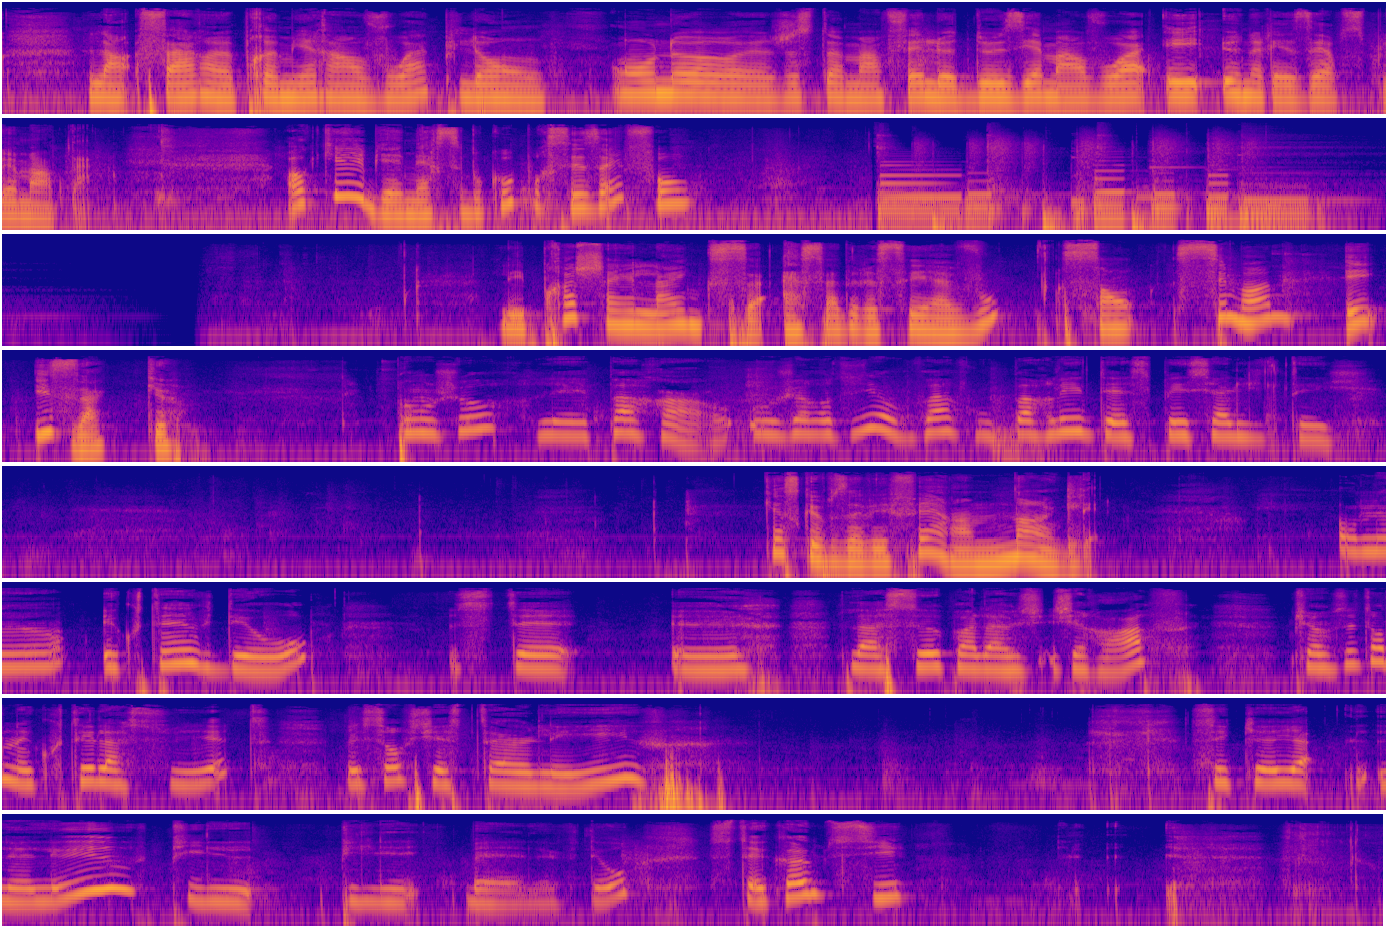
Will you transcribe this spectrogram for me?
faire un premier envoi. Puis là, on, a euh, justement fait le deuxième envoi et une réserve supplémentaire. OK, bien, merci beaucoup pour ces infos. Les prochains links à s'adresser à vous sont Simone et Isaac. Bonjour les parents. Aujourd'hui, on va vous parler des spécialités. Qu'est-ce que vous avez fait en anglais? On a écouté une vidéo. C'était euh, la soupe à la girafe. Puis ensuite, on a écouté la suite. Mais sauf que c'était un livre. C'est qu'il y a le livre, puis, puis ben, la vidéo. C'était comme si.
